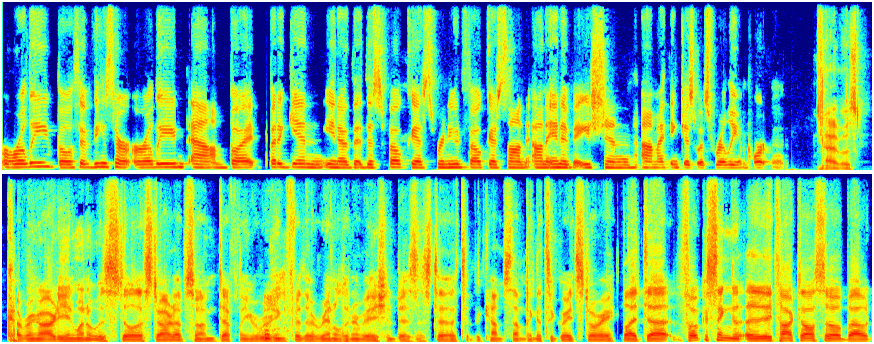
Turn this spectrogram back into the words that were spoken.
early. Both of these are early, um, but but again, you know, the, this focus, renewed focus on on innovation, um, I think is what's really important. I was covering Ardian when it was still a startup, so I'm definitely rooting for the renal innovation business to, to become something. It's a great story. But uh, focusing, uh, they talked also about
